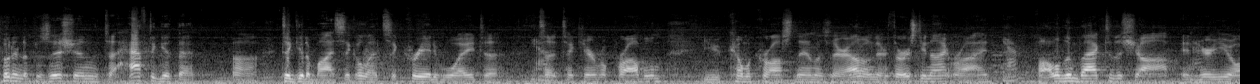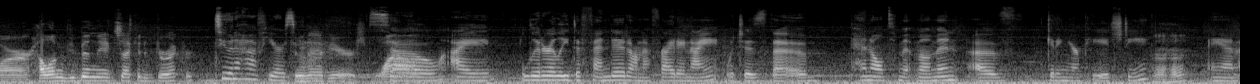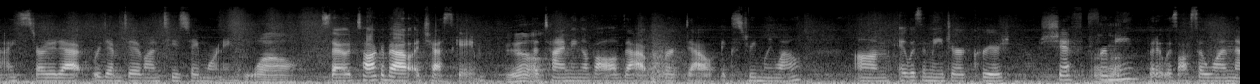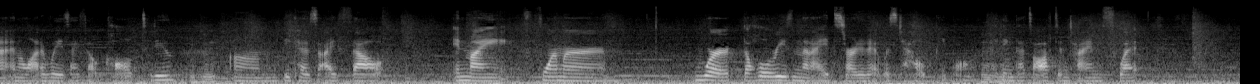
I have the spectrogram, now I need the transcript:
put in a position to have to get that uh, to get a bicycle. That's a creative way to Yeah. to take care of a problem. You come across them as they're out on their Thursday night ride. Yeah. Follow them back to the shop, and here you are. How long have you been the executive director? Two and a half years. Two and a half years. Wow. So I literally defended on a Friday night, which is the penultimate moment of getting your PhD. Uh-huh. And I started at Redemptive on Tuesday morning. Wow. So talk about a chess game. Yeah. The timing of all of that worked out extremely well. Um, it was a major career shift for me, Uh-huh. but it was also one that, in a lot of ways, I felt called to do Mm-hmm. um, because I felt in my former work, the whole reason that I had started it was to help people. Mm-hmm. I think that's oftentimes what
